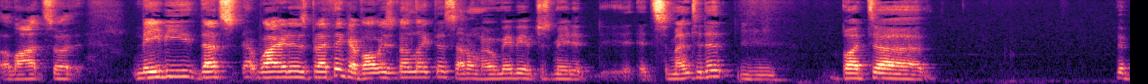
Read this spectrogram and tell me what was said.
a lot, so maybe that's why it is. But I think I've always been like this. I don't know. Maybe it just made it it cemented it. Mm-hmm. But uh, the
